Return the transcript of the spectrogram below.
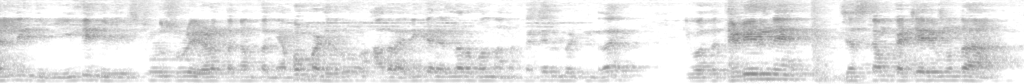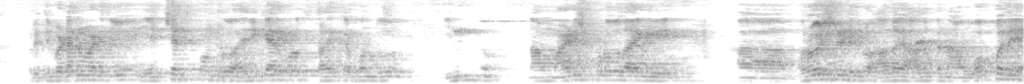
ಅಲ್ಲಿದ್ದೀವಿ, ಇಲ್ಲಿದ್ದೀವಿ, ಸುಳ್ಳು ಸುಳ್ಳು ಹೇಳ್ತಕ್ಕಂಥ ನೆಪ ಮಾಡಿದರು. ಆದರೆ ಅಧಿಕಾರಿ ಎಲ್ಲರೂ ಬಂದು ನನ್ನ ಕಚೇರಿ ಬಿಟ್ಟಿದ್ರೆ ಇವತ್ತು ದಿಢೀರ್ನೆ ಜಸ್ಕಾಂ ಕಚೇರಿ ಮುಂದೆ ಪ್ರತಿಭಟನೆ ಮಾಡಿದ್ವಿ. ಎಚ್ಚೆತ್ಕೊಂಡು ಅಧಿಕಾರಿಗಳು ಸ್ಥಳಕ್ಕೆ ಬಂದು ಇನ್ನು ನಾವು ಮಾಡಿಸಿಕೊಡುವುದಾಗಿ ಭರವಸೆ ನೀಡಿದ್ರು. ಅದ ಅದಕ್ಕೆ ನಾವು ಒಪ್ಪದೆ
